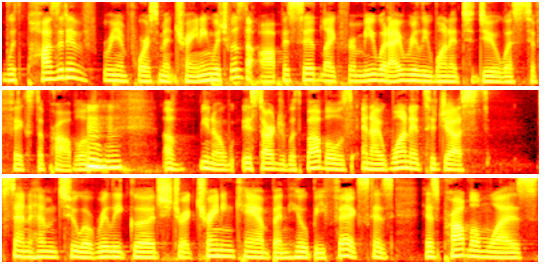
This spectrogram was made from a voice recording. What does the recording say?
with positive reinforcement training, which was the opposite. Like for me, what I really wanted to do was to fix the problem mm-hmm. of, you know, it started with bubbles and I wanted to just send him to a really good strict training camp and he'll be fixed because his problem was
